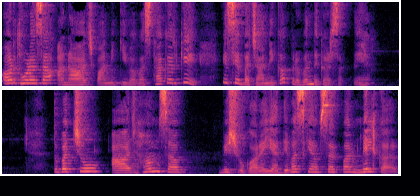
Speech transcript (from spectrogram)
और थोड़ा सा अनाज पानी की व्यवस्था करके इसे बचाने का प्रबंध कर सकते हैं। तो बच्चों, आज हम सब विश्व गौरैया दिवस के अवसर पर मिलकर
